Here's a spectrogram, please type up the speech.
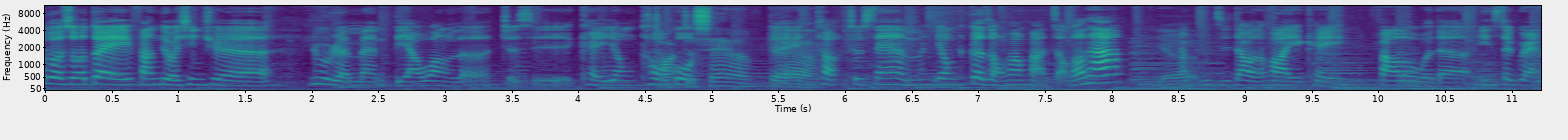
果说对方对有兴趣的路人们，不要忘了，就是可以用透过 Sam。对 Talk to Sam 用各种方法找到他。那 yeah. 不知道的话，也可以 follow 我的 Instagram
